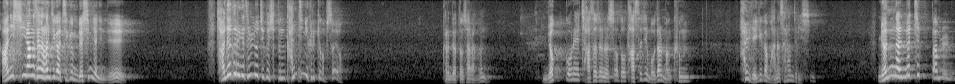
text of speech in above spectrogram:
아니, 신앙생활 한 지가 지금 몇십 년인데, 자녀들에게 들려주고 싶은 간증이 그렇게 없어요. 그런데 어떤 사람은 몇 권의 자서전을 써도 다 쓰지 못할 만큼 할 얘기가 많은 사람들이 있습니다. 몇 날 며칠 밤을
